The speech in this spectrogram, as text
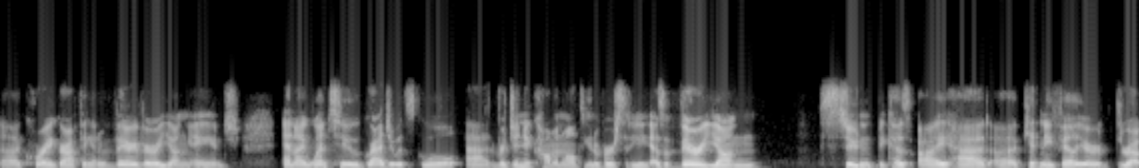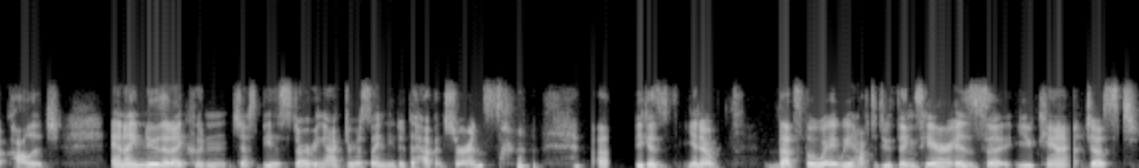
uh, choreographing at a very, very young age. And I went to graduate school at Virginia Commonwealth University as a very young student because I had a kidney failure throughout college. And I knew that I couldn't just be a starving actress. I needed to have insurance uh, because, you know, that's the way we have to do things here is uh, you can't just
